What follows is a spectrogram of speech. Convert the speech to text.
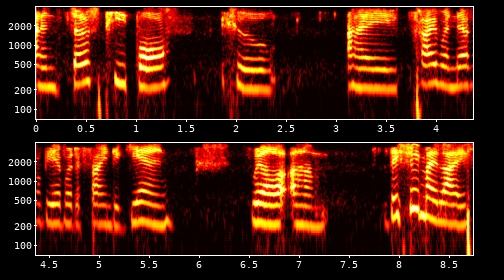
and those people who I probably will never be able to find again will um, they saved my life.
